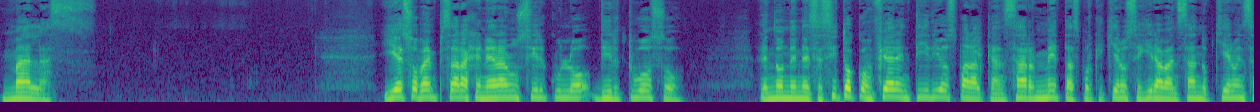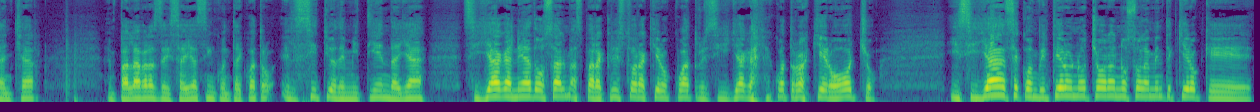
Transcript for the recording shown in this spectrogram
malas. Y eso va a empezar a generar un círculo virtuoso, en donde necesito confiar en ti, Dios, para alcanzar metas, porque quiero seguir avanzando, quiero ensanchar, en palabras de Isaías 54, el sitio de mi tienda ya. Si ya gané a dos almas para Cristo, ahora quiero cuatro, y si ya gané cuatro, ahora quiero ocho. Y si ya se convirtieron ocho horas, no solamente quiero que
